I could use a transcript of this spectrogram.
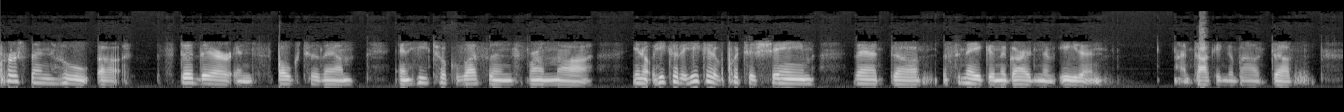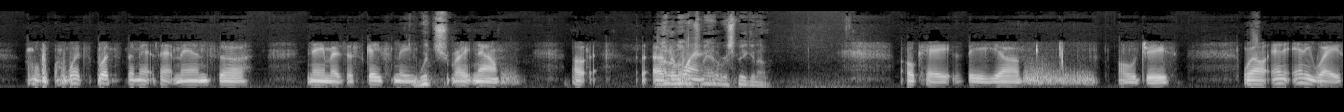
person who uh, stood there and spoke to them, and he took lessons from. Uh, you know, he could he could have put to shame that uh, snake in the Garden of Eden. I'm talking about uh, what's what's the man, that man's uh, name? It escapes me Which right now. Uh, I don't know which man we're speaking of. Okay, the uh, oh geez. Well, any, anyways,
